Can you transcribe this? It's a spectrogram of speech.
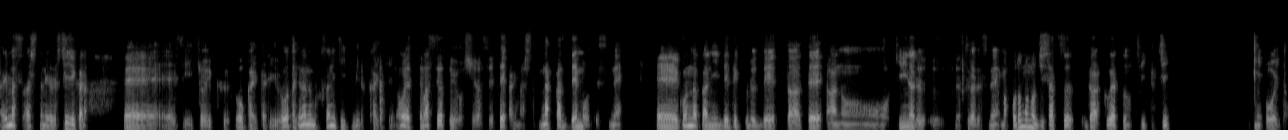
あります。明日の夜7時から、えー、教育を書いた理由を武田信子さんに聞いてみる会っていうのをやってますよというお知らせでありました。中でもですね、えー、この中に出てくるデータで、あのー、気になるやつがですね、まあ、子供の自殺が9月の1日に多いと。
